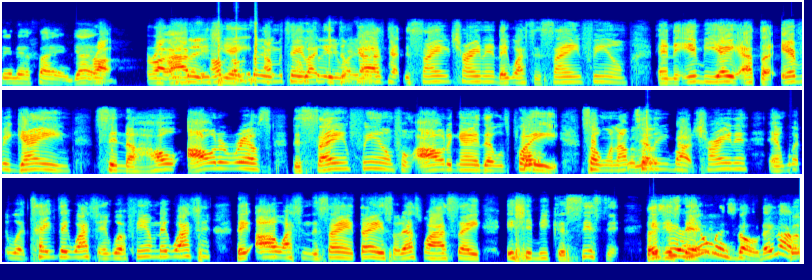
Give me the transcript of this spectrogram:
in that same game. Right, right. I'm I telling you- I'm- I'm appreciate. I'm, gonna tell you I'm like telling this: them right guys now. got the same training. They watch the same film, and the NBA after every game send the whole all the refs the same film from all the games that was played. So when I'm Well, telling look. you about training and what what tape they watching and what film they watching, they all watching the same thing. So that's why I say it should be consistent. They It's just that- humans though. They not But,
